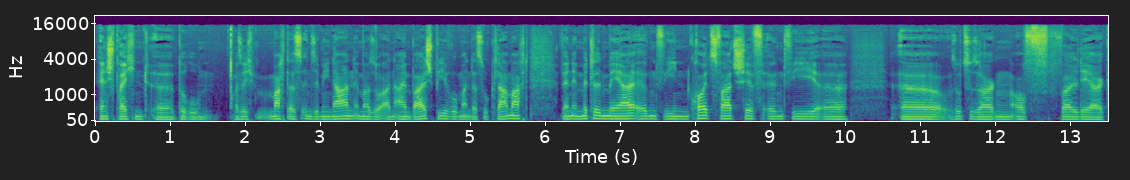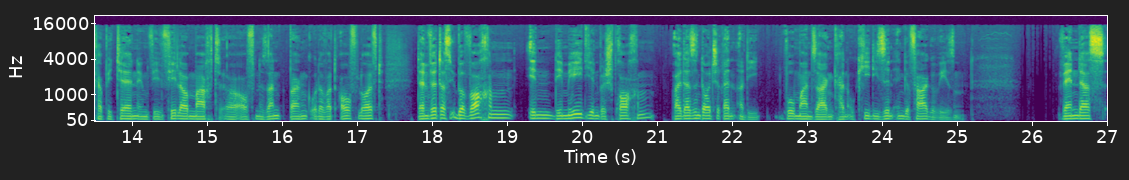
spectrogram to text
entsprechend äh, beruhen. Also ich mache das in Seminaren immer so an einem Beispiel, wo man das so klar macht. Wenn im Mittelmeer irgendwie ein Kreuzfahrtschiff irgendwie äh, äh, sozusagen auf, weil der Kapitän irgendwie einen Fehler macht, äh, auf eine Sandbank oder was aufläuft, dann wird das über Wochen in den Medien besprochen, weil da sind deutsche Rentner, die wo man sagen kann, okay, die sind in Gefahr gewesen. Wenn das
